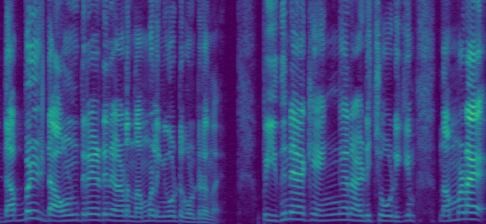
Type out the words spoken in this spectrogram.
ഡബിൾ ഡൗൺ ഗ്രേഡിനാണ് നമ്മൾ ഇങ്ങോട്ട് കൊണ്ടുവരുന്നത്. അപ്പോൾ ഇതിനെയൊക്കെ എങ്ങനെ അടിച്ചോടിക്കും? നമ്മുടെ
